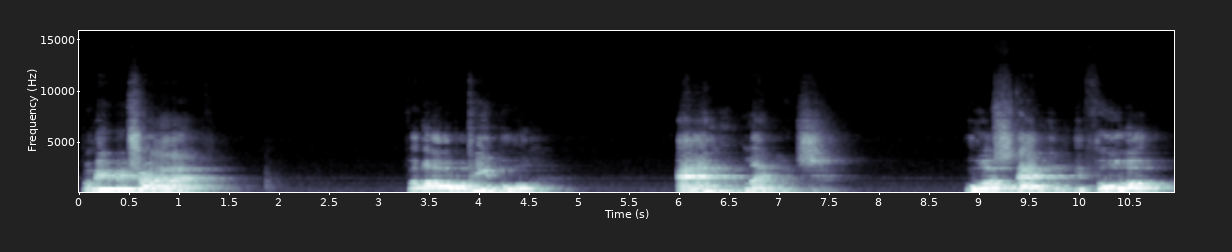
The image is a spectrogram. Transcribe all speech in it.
from every tribe, from all people and language, who are standing before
